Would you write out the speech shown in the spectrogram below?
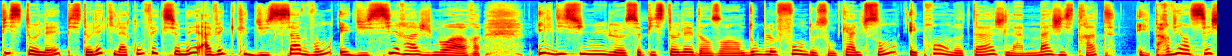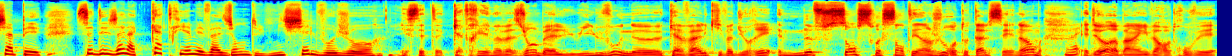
pistolet, pistolet qu'il a confectionné avec du savon et du cirage noir. Il dissimule ce pistolet dans un double fond de son caleçon et prend en otage la magistrate et il parvient à s'échapper. C'est déjà la quatrième évasion de Michel Vaujour. Et cette quatrième évasion, ben, lui, lui vaut une cavale qui va durer 961 jours au total, c'est énorme. Ouais. Et dehors, eh ben, il va retrouver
